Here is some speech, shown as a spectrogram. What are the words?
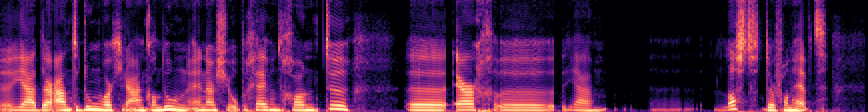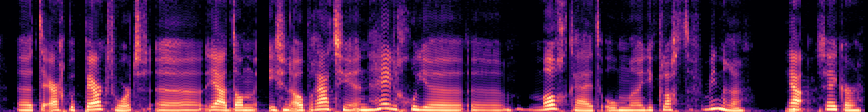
uh, ja, daaraan te doen wat je eraan kan doen. En als je op een gegeven moment gewoon te uh, erg uh, ja, last ervan hebt, te erg beperkt wordt, ja, dan is een operatie een hele goede mogelijkheid om je klachten te verminderen. Ja, zeker.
